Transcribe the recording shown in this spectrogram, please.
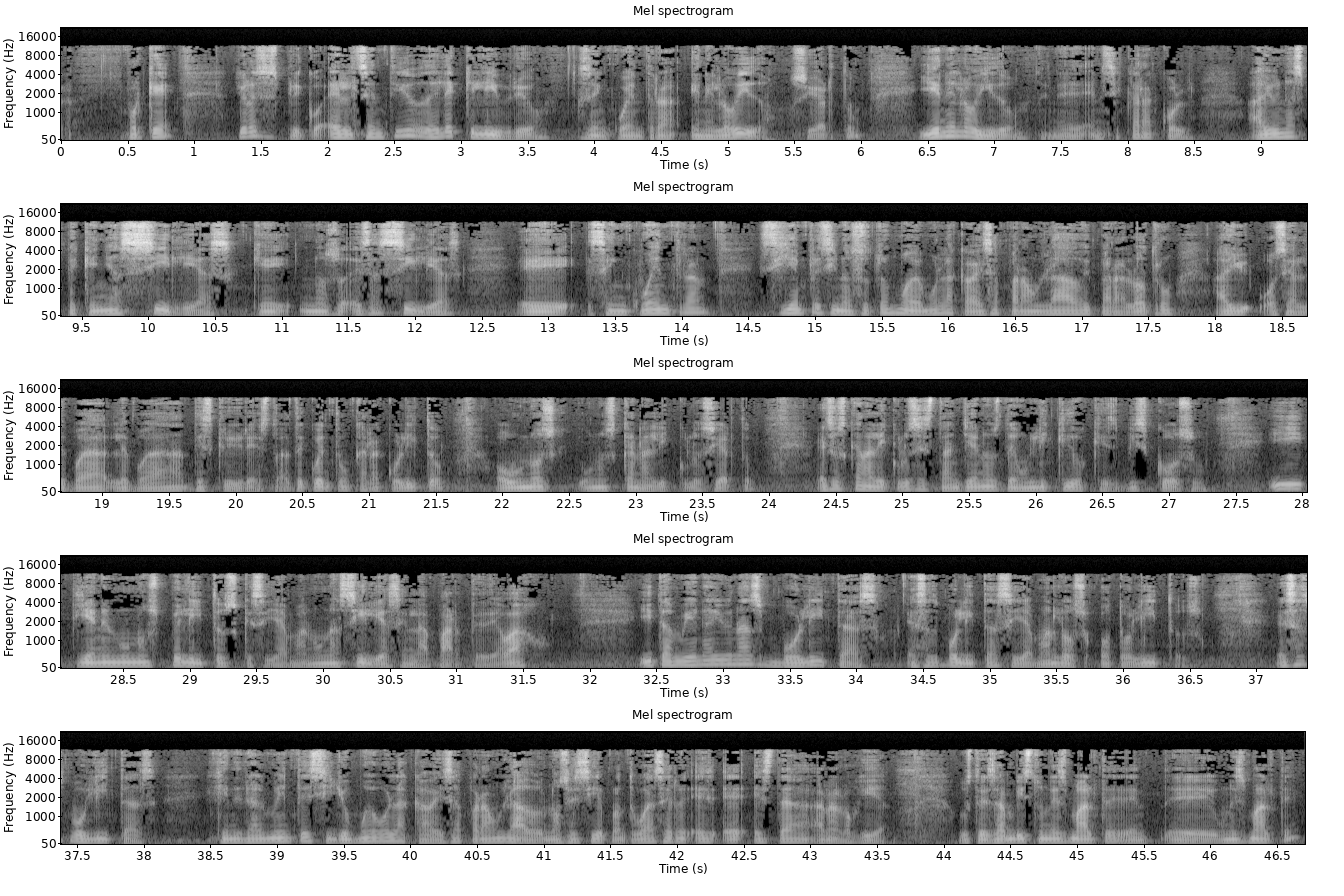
Porque Yo les explico, el sentido del equilibrio se encuentra en el oído, ¿cierto? Y en el oído, en, ese caracol, hay unas pequeñas cilias que nos, esas cilias eh, se encuentran siempre si nosotros movemos la cabeza para un lado y para el otro, hay, o sea, les voy a, les voy a describir esto. Haz de cuenta un caracolito o unos, unos canalículos, ¿cierto? Esos canalículos están llenos de un líquido que es viscoso y tienen unos pelitos que se llaman unas cilias en la parte de abajo. Y también hay unas bolitas, esas bolitas se llaman los otolitos. Esas bolitas generalmente si yo muevo la cabeza para un lado, no sé si de pronto voy a hacer e, e, esta analogía. Ustedes han visto un esmalte, eh, un esmalte,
